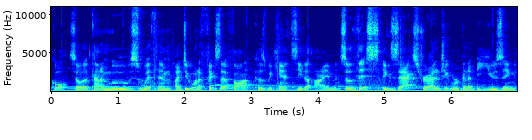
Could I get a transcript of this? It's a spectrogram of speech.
Cool. So it kind of moves with him. I do want to fix that font because we can't see the I'm. So this exact strategy we're going to be using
